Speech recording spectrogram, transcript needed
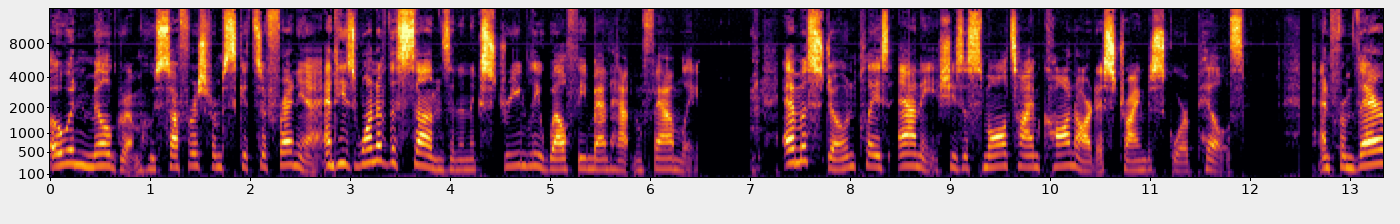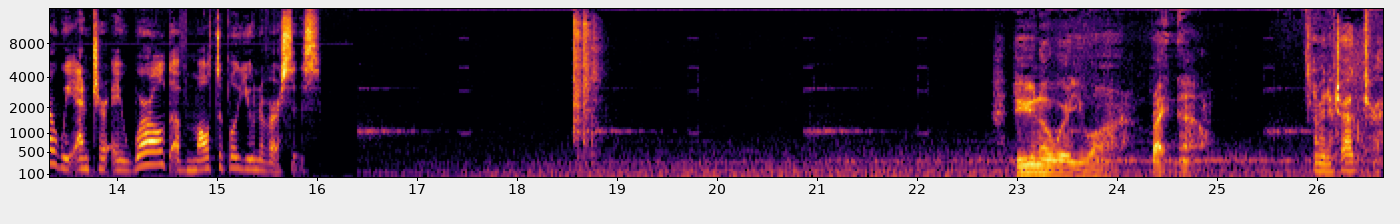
Owen Milgram, who suffers from schizophrenia, and he's one of the sons in an extremely wealthy Manhattan family. Emma Stone plays Annie. She's a small time con artist trying to score pills and from there we enter a world of multiple universes. Do you know where you are right now? I'm in a drug trial.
